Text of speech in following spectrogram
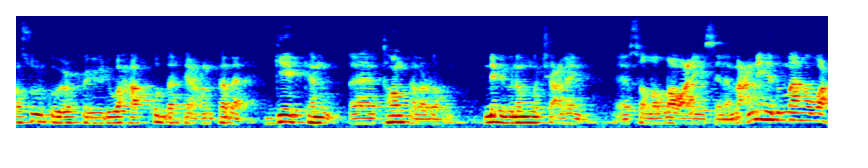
Rasuulku wuxuu yidhi waxaad ku darteen cuntada geedkan toonta la dhaho. Nebiguna muu jeclayn sala allahu calayh wasalam macnaheedu maaha waa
